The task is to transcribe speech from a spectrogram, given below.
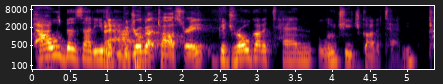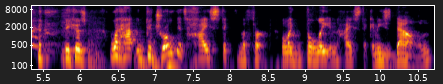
How does that even Gaudreau got tossed, right? Gaudreau got a 10, Lucic got a 10. because what happened, Gaudreau gets high sticked in the third, like blatant high stick, and he's down,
